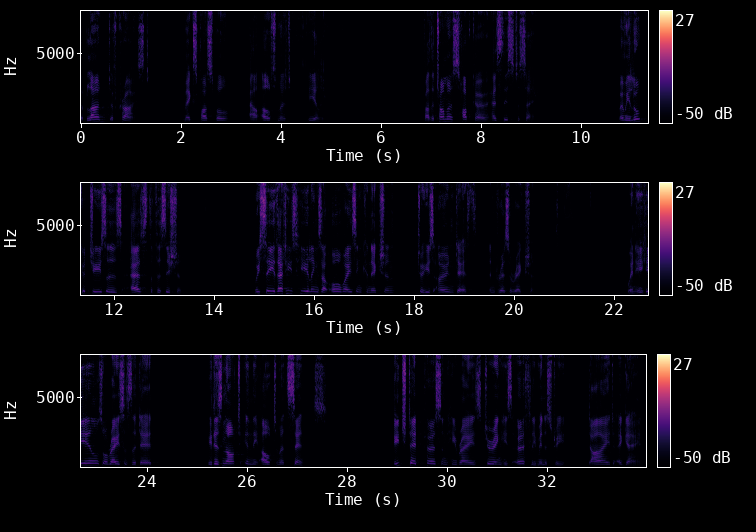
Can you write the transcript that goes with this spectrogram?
The blood of Christ makes possible our ultimate healing. Father Thomas Hopko has this to say When we look at Jesus as the physician, we see that his healings are always in connection to his own death and resurrection. When he heals or raises the dead, it is not in the ultimate sense. Each dead person he raised during his earthly ministry died again,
